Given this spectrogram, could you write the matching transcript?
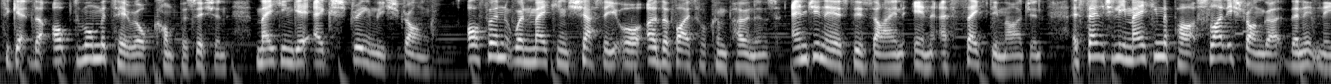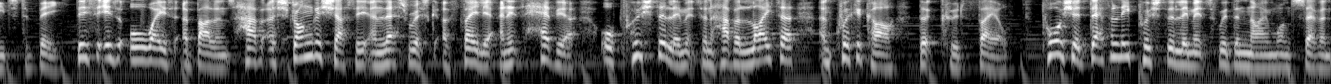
to get the optimal material composition, making it extremely strong. Often when making chassis or other vital components, engineers design in a safety margin, essentially making the part slightly stronger than it needs to be. This is always a balance, have a stronger chassis and less risk of failure and it's heavier, or push the limits and have a lighter and quicker car that could fail. Porsche definitely pushed the limits with the 917.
